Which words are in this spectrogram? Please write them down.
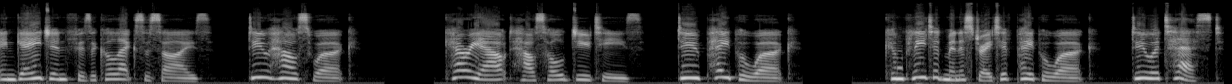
Engage in physical exercise. Do housework. Carry out household duties. Do paperwork. Complete administrative paperwork. Do a test.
